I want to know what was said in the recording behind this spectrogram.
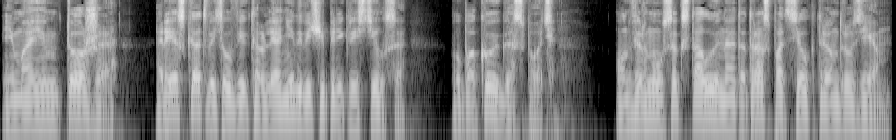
«И моим тоже», — резко ответил Виктор Леонидович и перекрестился. «Упокой, Господь». Он вернулся к столу и на этот раз подсел к трем друзьям.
